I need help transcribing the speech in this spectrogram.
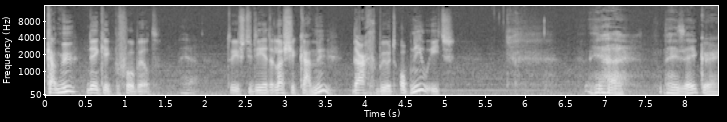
Camus, denk ik bijvoorbeeld. Ja. Toen je studeerde las je Camus. Daar gebeurt opnieuw iets. Ja, nee, zeker.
